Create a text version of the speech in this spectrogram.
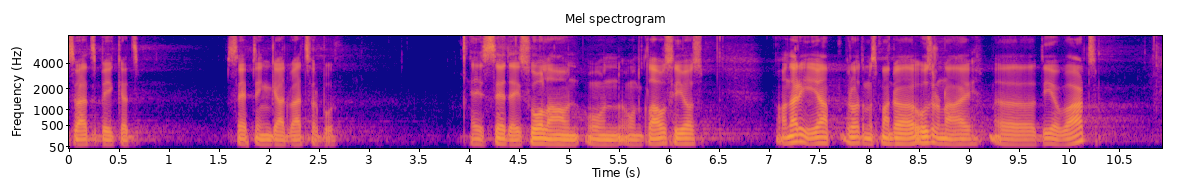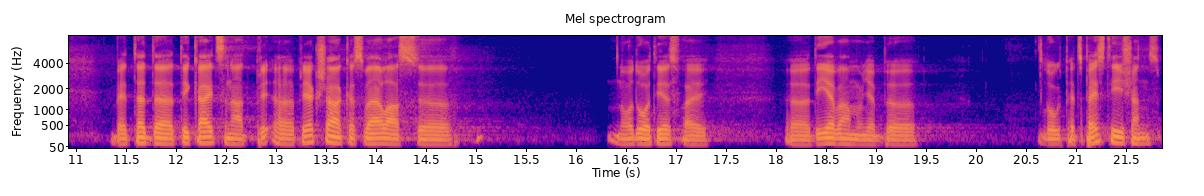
es vecs biju, kad septiņi gadi vecs varbūt. Es sēdēju solā un, un, un klausījos. Un arī, jā, protams, man uzrunāja uh, Dieva vārds. Bet tad uh, tika aicināti priekšā, kas vēlās uh, nodoties vai uh, dievam, jeb uh, lūgt pēc pestīšanas.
